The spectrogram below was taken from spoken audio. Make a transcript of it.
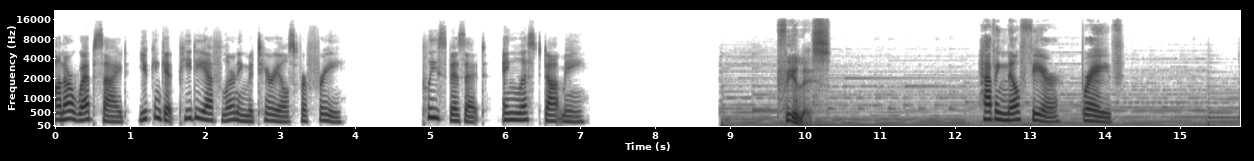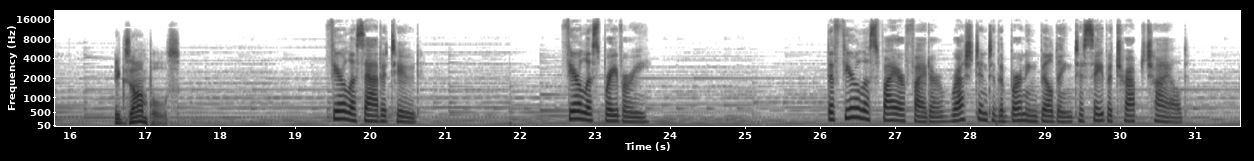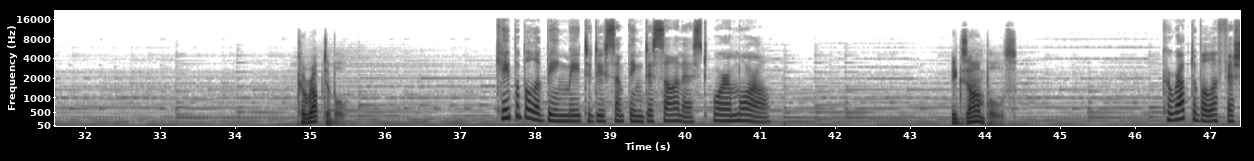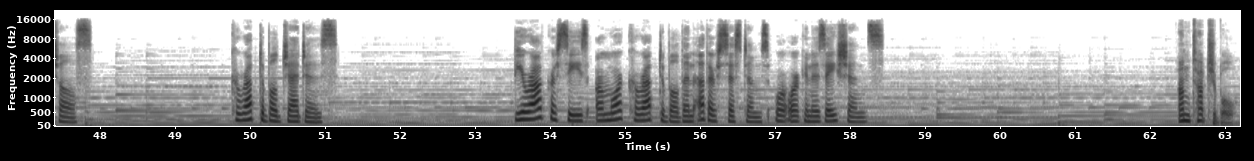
On our website, you can get PDF learning materials for free. Please visit englist.me. Fearless. Having no fear, brave. Examples Fearless attitude, Fearless bravery. The fearless firefighter rushed into the burning building to save a trapped child. Corruptible. Capable of being made to do something dishonest or immoral. Examples Corruptible officials, Corruptible judges. Bureaucracies are more corruptible than other systems or organizations. Untouchable.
